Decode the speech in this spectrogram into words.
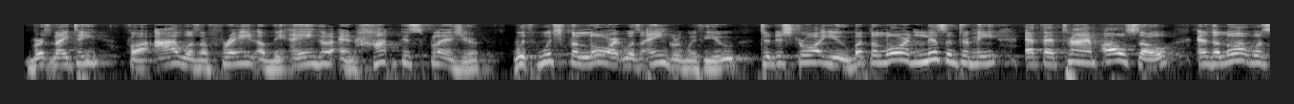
Verse 19, for I was afraid of the anger and hot displeasure with which the Lord was angry with you to destroy you. But the Lord listened to me at that time also, and the Lord was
